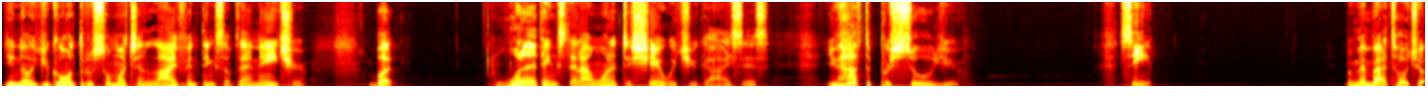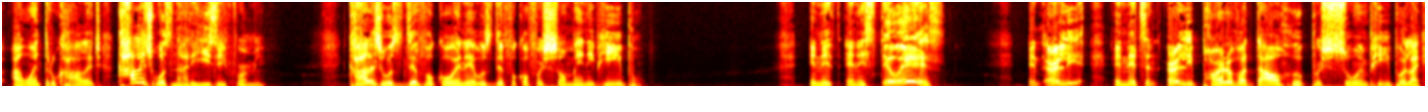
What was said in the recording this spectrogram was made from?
you know, you going through so much in life and things of that nature. But one of the things that I wanted to share with you guys is you have to pursue you. See, Remember, I told you I went through college? College was not easy for me. College was difficult, and it was difficult for so many people. And it and it still is. And early and it's an early part of adulthood pursuing people. Like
